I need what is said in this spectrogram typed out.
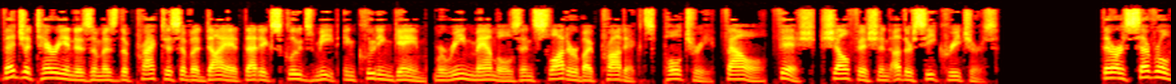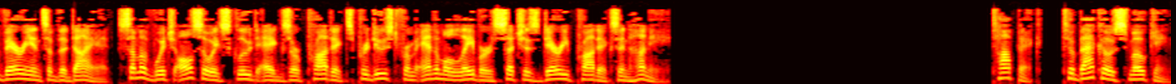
Vegetarianism is the practice of a diet that excludes meat including game, marine mammals and slaughter by products, poultry, fowl, fish, shellfish and other sea creatures. There are several variants of the diet, some of which also exclude eggs or products produced from animal labor such as dairy products and honey. Tobacco smoking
